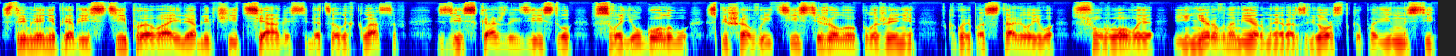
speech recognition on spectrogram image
стремление приобрести права или облегчить тягости для целых классов, здесь каждый действовал в свою голову, спеша выйти из тяжелого положения, в какое поставила его суровая и неравномерная разверстка повинностей,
